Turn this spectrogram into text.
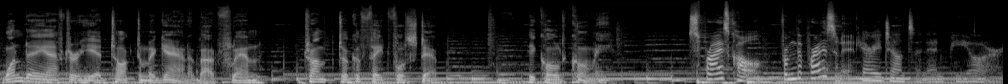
One day after he had talked to McGahn about Flynn, Trump took a fateful step. He called Comey. Surprise call from the president. Carrie Johnson, NPR.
